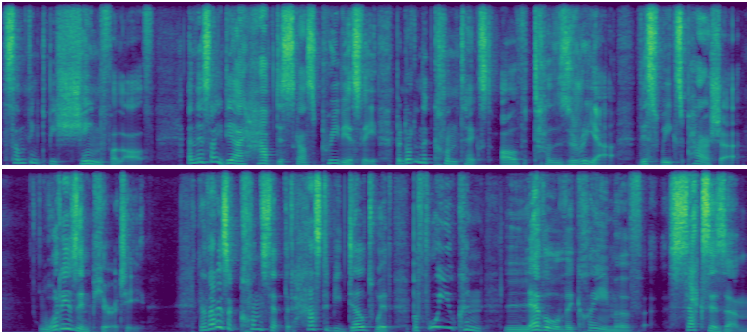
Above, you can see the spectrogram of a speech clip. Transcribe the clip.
something to be shameful of. And this idea I have discussed previously, but not in the context of Tazria, this week's parasha. What is impurity? Now, that is a concept that has to be dealt with before you can level the claim of sexism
